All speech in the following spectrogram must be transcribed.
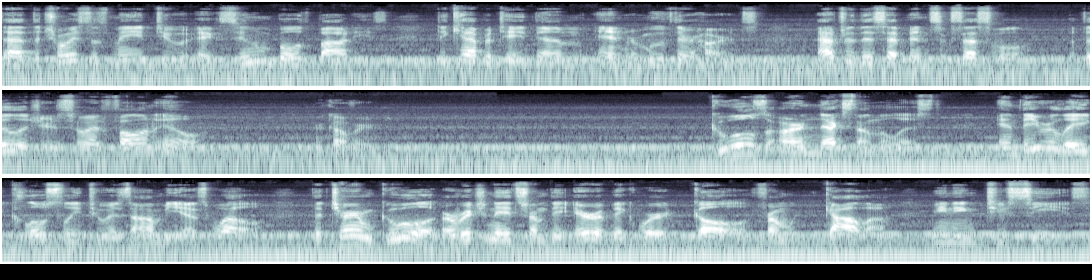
that the choice was made to exhume both bodies, decapitate them, and remove their hearts. After this had been successful, the villagers who had fallen ill recovered. Ghouls are next on the list, and they relate closely to a zombie as well. The term ghoul originates from the Arabic word gull, from ghala, meaning to seize.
